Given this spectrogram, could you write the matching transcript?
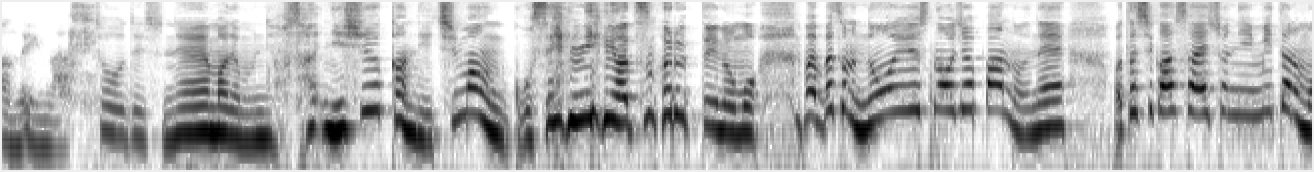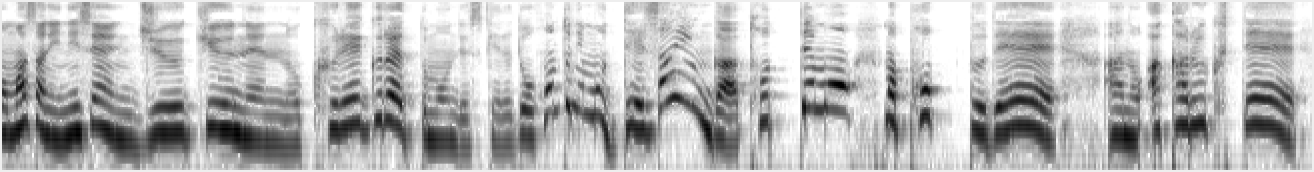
あの、います。そうですね。まあでもね、さ2 週間で1万5千人集まるっていうのも、まあやっぱりそのノーユースノージャパンのね、私が最初に見たのもまさに2019年の暮れぐらいだと思うんですけれど、本当にもうデザインがとっても、まあ、ポップで、あの、明るくて、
